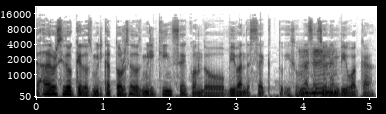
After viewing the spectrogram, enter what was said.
ha de haber sido que 2014, 2015, cuando Vivan de Sect hizo una sesión en vivo acá.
